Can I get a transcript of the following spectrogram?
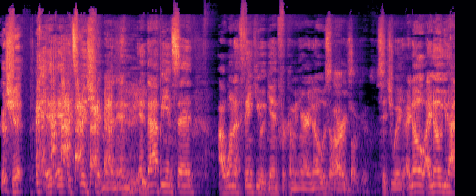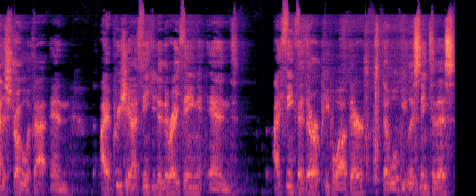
good shit. it, it, it's good shit, man. And and that being said, I want to thank you again for coming here. I know it was a hard situation. I know I know you had to struggle with that, and I appreciate. it. I think you did the right thing, and I think that there are people out there that will be listening to this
